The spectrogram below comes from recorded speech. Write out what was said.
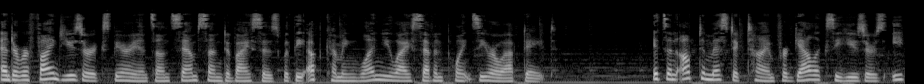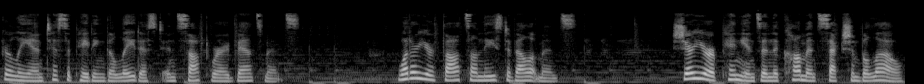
and a refined user experience on Samsung devices with the upcoming One UI 7.0 update. It's an optimistic time for Galaxy users eagerly anticipating the latest in software advancements. What are your thoughts on these developments? Share your opinions in the comments section below.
